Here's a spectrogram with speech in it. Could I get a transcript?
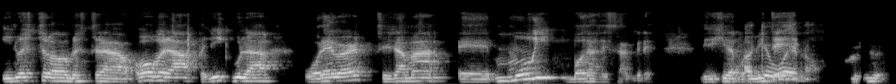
y nuestro, nuestra obra, película, whatever, se llama eh, Muy Bodas de Sangre, dirigida por Ah, qué bueno. Un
